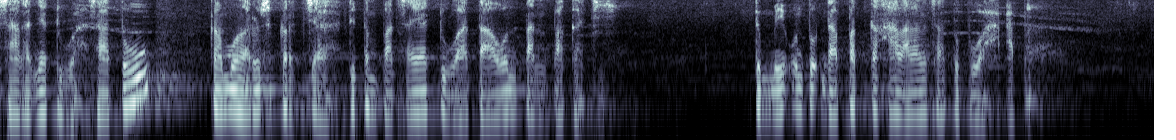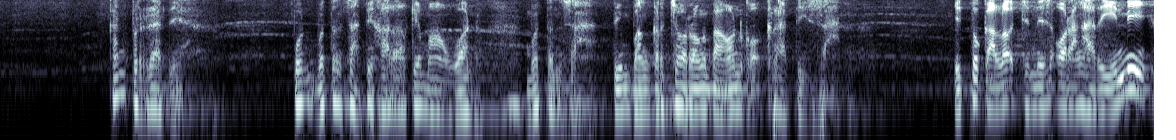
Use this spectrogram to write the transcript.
Syaratnya dua. Satu, kamu harus kerja di tempat saya dua tahun tanpa gaji. Demi untuk dapat kehalalan satu buah apel. Kan berat ya. Pun betul sah halal kemauan Mboten sah. Timbang kerja rong tahun kok gratisan. Itu kalau jenis orang hari ini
